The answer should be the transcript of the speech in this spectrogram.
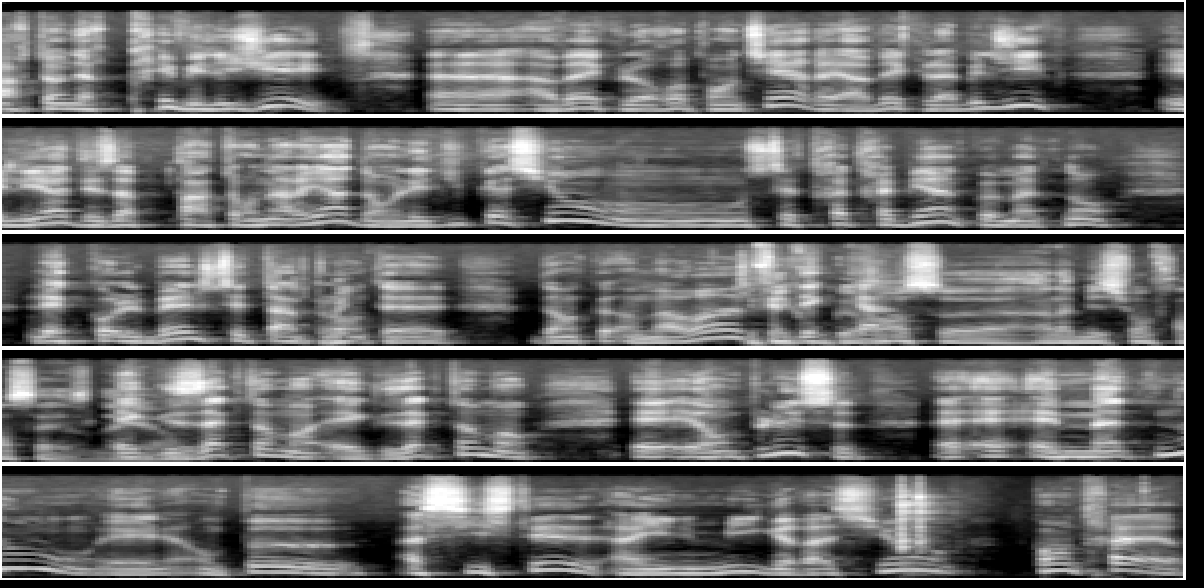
partenaire privilégié euh, avec l'Europe entière et avec la Belgique. Il y a des partenariats dans l'éducation. On sait très très bien que maintenant l'école belge s'est implantée donc au Maroc. Qui fait concurrence euh, à la mission française. Exactement, exactement. Et, en plus, et, maintenant, on peut assister à une migration contraire.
